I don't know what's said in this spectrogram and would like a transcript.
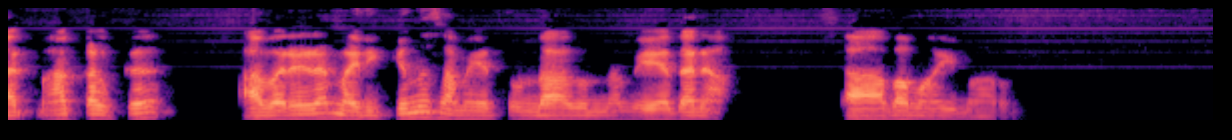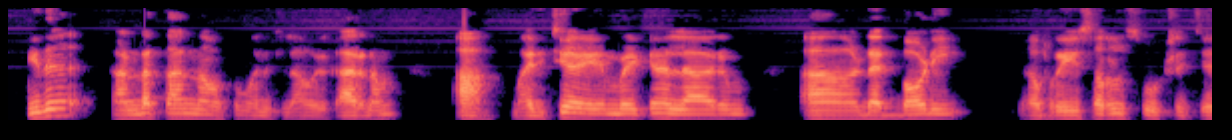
ആത്മാക്കൾക്ക് അവരുടെ മരിക്കുന്ന സമയത്തുണ്ടാകുന്ന വേദന ശാപമായി മാറും ഇത് കണ്ടെത്താൻ നമുക്ക് മനസ്സിലാവും. കാരണം ആ മരിച്ചു കഴിയുമ്പോഴേക്കും എല്ലാവരും ഡെഡ് ബോഡി ഫ്രീസറിൽ സൂക്ഷിച്ച്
